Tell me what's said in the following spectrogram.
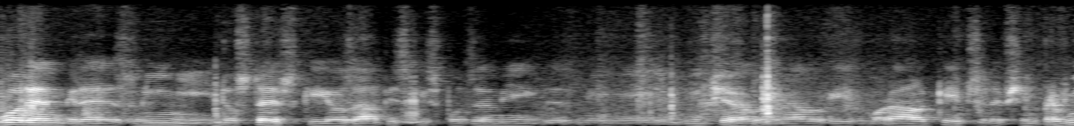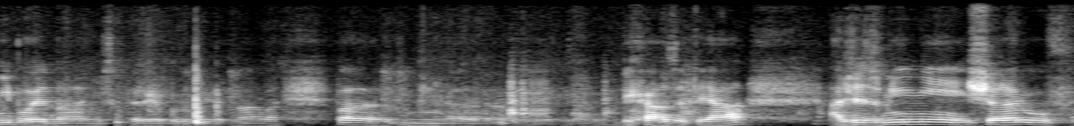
úvodem, kde zmíní Dostojevskýho zápisky z podzemí, kde zmíní Nietzscheho genealogii z morálky, především první pojednání, z kterého budu vyjednávat, mm, e, vycházet já, a že zmíní Schellerův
